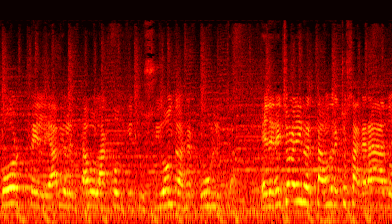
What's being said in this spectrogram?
Corte le ha violentado la Constitución de la República. El derecho a la libertad es un derecho sagrado.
